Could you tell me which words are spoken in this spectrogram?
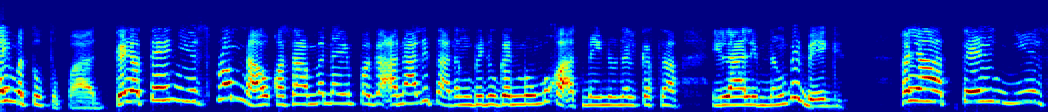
ay matutupad. Kaya 10 years from now, kasama na yung pag-aanalisa ng binugan mo mukha at may nunal ka sa ilalim ng bibig, kaya 10 years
